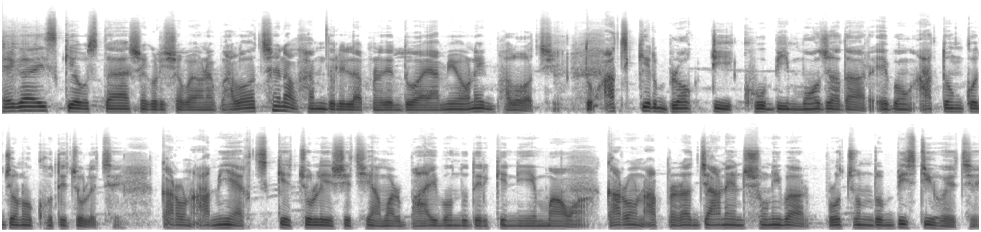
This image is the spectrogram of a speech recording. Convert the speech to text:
হে গাইস কি অবস্থা? আশা করি সবাই অনেক ভালো আছেন। আলহামদুলিল্লাহ আপনাদের দোয়ায় আমি অনেক ভালো আছি। তো আজকের ব্লগটি খুবই মজাদার এবং আতঙ্কজনক হতে চলেছে। কারণ আমি আজকে চলে এসেছি আমার ভাই বন্ধুদেরকে নিয়ে মাওয়া। কারণ আপনারা জানেন, শনিবার প্রচণ্ড বৃষ্টি হয়েছে।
